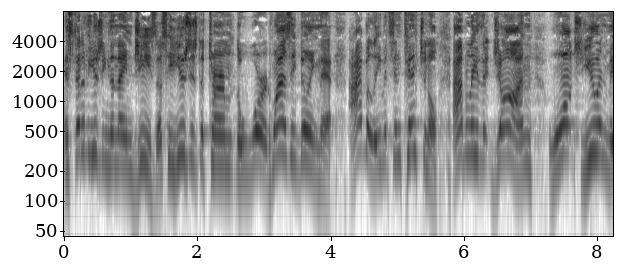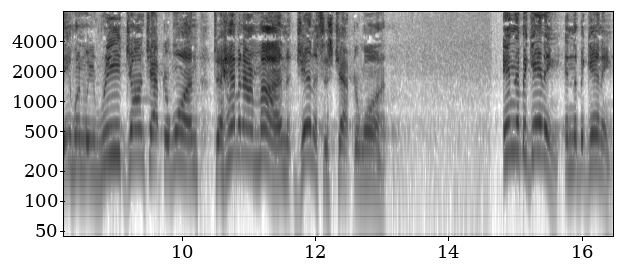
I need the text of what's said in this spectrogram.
Instead of using the name Jesus, he uses the term the Word. Why is he doing that? I believe it's intentional. I believe that John wants you and me, when we read John chapter 1, to have in our mind Genesis chapter 1. In the beginning, in the beginning,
